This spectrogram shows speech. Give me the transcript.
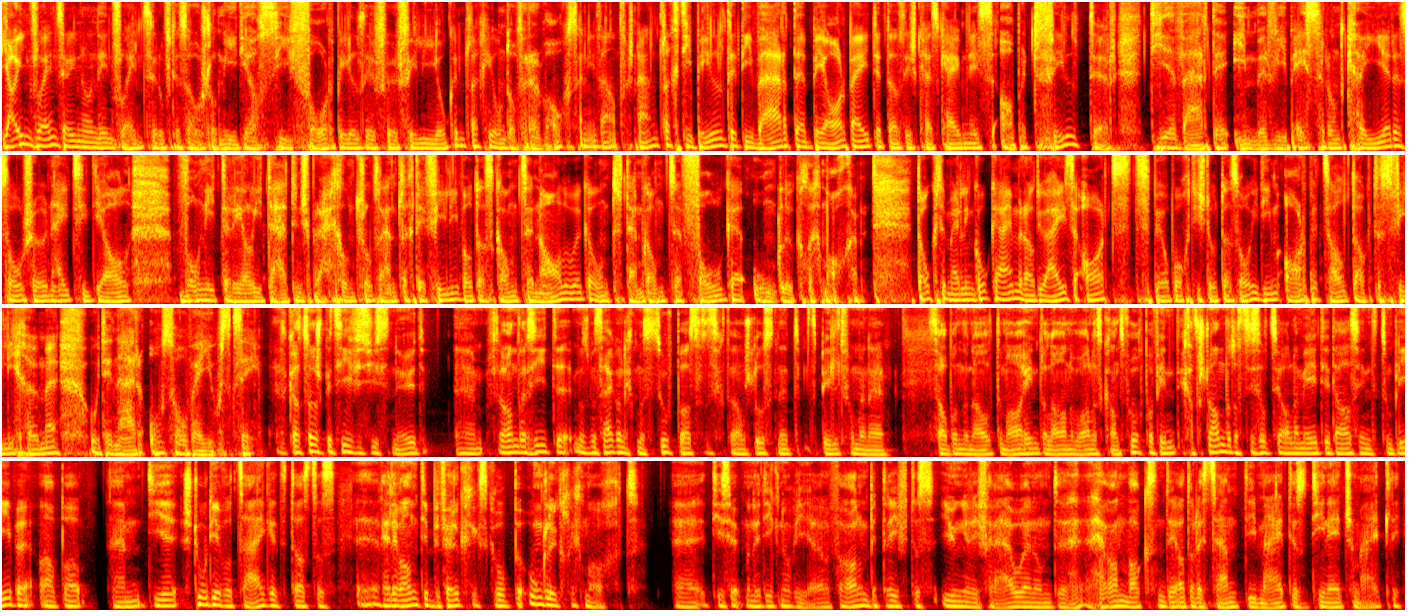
Ja, Influencerinnen und Influencer auf den Social Media sind Vorbilder für viele Jugendliche und auch für Erwachsene selbstverständlich. Die Bilder, die werden bearbeitet, das ist kein Geheimnis, aber die Filter, die werden immer wie besser und kreieren so Schönheitsideal, die nicht der Realität entsprechen und schlussendlich die viele, die das Ganze anschauen und dem Ganzen folgen, unglücklich machen. Dr. Merlin Guggenheimer, Radio 1 Arzt, beobachtest du das auch in deinem Arbeitsalltag, dass viele kommen und dann auch so aussehen Gerade so spezifisch ist es nicht. Ähm, auf der anderen Seite muss man sagen, und ich muss jetzt aufpassen, dass ich da am Schluss nicht das Bild von einem sabbernden alten Mann hinterlasse, der alles ganz furchtbar findet. Ich habe verstanden, dass die sozialen Medien da sind zum Bleiben, aber ähm, die Studien, die zeigen, dass das äh, relevante Bevölkerungsgruppen unglücklich macht, äh, die sollte man nicht ignorieren. Vor allem betrifft das jüngere Frauen und äh, heranwachsende adoleszente Mädchen, also Teenager-Mädchen.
